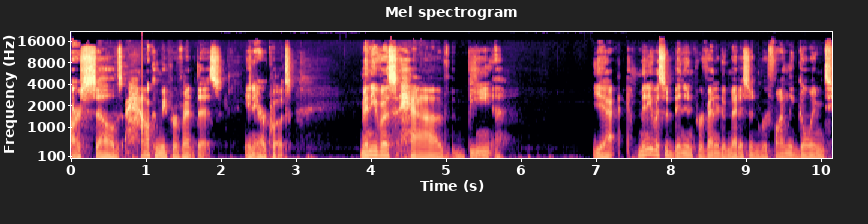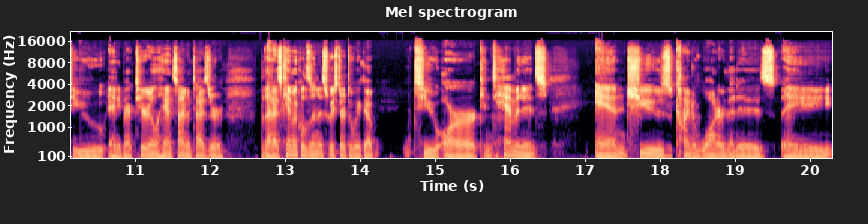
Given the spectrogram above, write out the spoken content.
ourselves, how can we prevent this? In air quotes, many of us have been. Yeah, many of us have been in preventative medicine. We're finally going to antibacterial hand sanitizer, but that has chemicals in it. So we start to wake up to our contaminants and choose kind of water that is a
